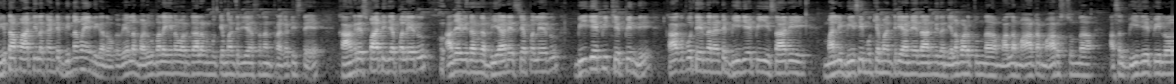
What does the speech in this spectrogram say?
మిగతా పార్టీల కంటే భిన్నమైంది కదా. ఒకవేళ బడుగు బలహీన వర్గాలను ముఖ్యమంత్రి చేస్తానని ప్రకటిస్తే కాంగ్రెస్ పార్టీ చెప్పలేదు అదేవిధంగా బీఆర్ఎస్ చెప్పలేదు బీజేపీ చెప్పింది. కాకపోతే ఏంటంటే బీజేపీ ఈసారి మళ్ళీ బీసీ ముఖ్యమంత్రి అనే దాని మీద నిలబడుతుందా? మళ్ళీ మాట మారుస్తుందా? అసలు బీజేపీలో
